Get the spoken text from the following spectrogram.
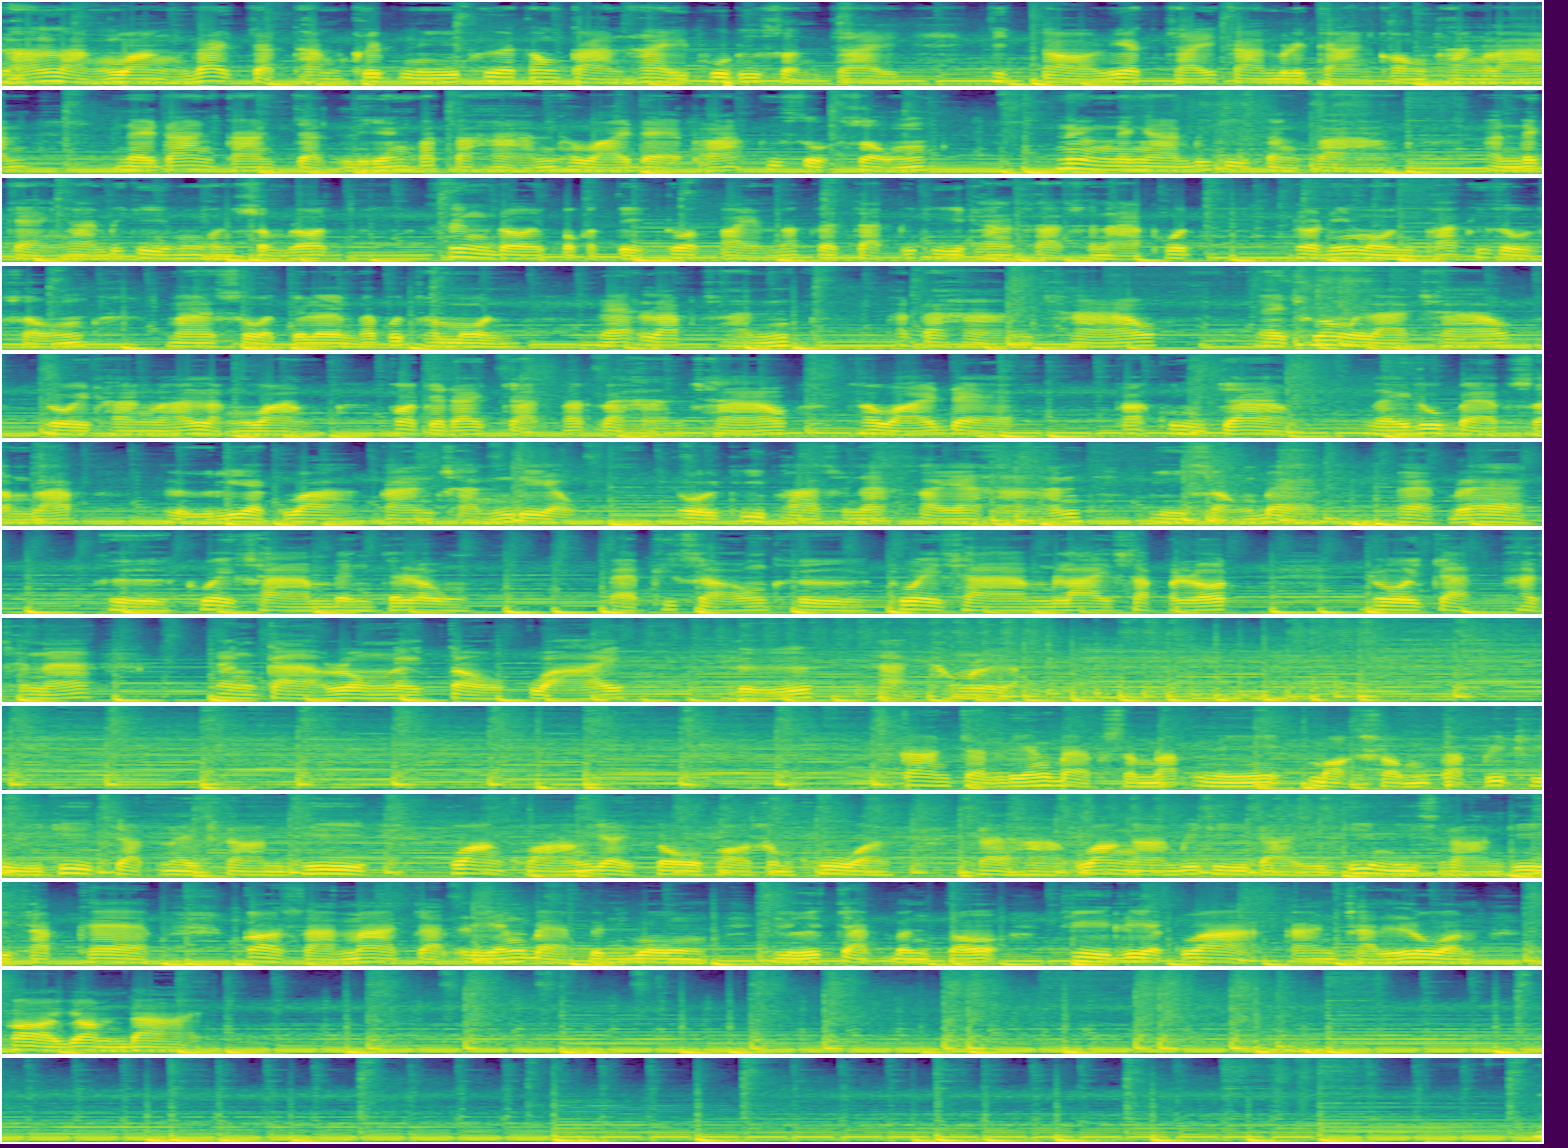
ร้านหลังวังได้จัดทำคลิปนี้เพื่อต้องการให้ผู้ที่สนใจ ติดต่อเรียกใช้การบริการของทางร้าน ในด้านการจัดเลี้ยงพัตตาหารถวายแด่พระพิสุสงฆ์เนื่องในงานพิธีต่างๆ อันได้แก่งานพิธีมงคลสมรส ซึ่งโดยปกติทั่วไปมักจะจัดพิธีทางศาสนาพุทธ โดยนิมนต์พระพิสุสงฆ์มาสวดเจริญพระพุทธมนต์และรับฉันพัตตาหารเช้า ในช่วงเวลาเช้า โดยทางร้านหลังวังก็จะได้จัดพัตตาหารเช้า ถวายแด่พระคุณเจ้า ในรูปแบบสำรับ หรือเรียกว่าการฉันเดี่ยว โดยที่ภาชนะใส่อาหารมีสองแบบ แบบแรก คือถ้วยชามเบญจรงค์แบบที่สองคือถ้วยชามลายสับปะรด โดยจัดภาชนะดังกล่าวลงในโต๊ะหวาย หรือถาดทองเหลืองการจัดเลี้ยงแบบสำรับนี้เหมาะสมกับพิธีที่จัดในสถานที่กว้างขวางใหญ่โตพอสมควร แต่หากว่างานพิธีใดที่มีสถานที่คับแคบ ก็สามารถจัดเลี้ยงแบบเป็นวง หรือจัดบนโต๊ะที่เรียกว่าการฉันรวมก็ย่อมได้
